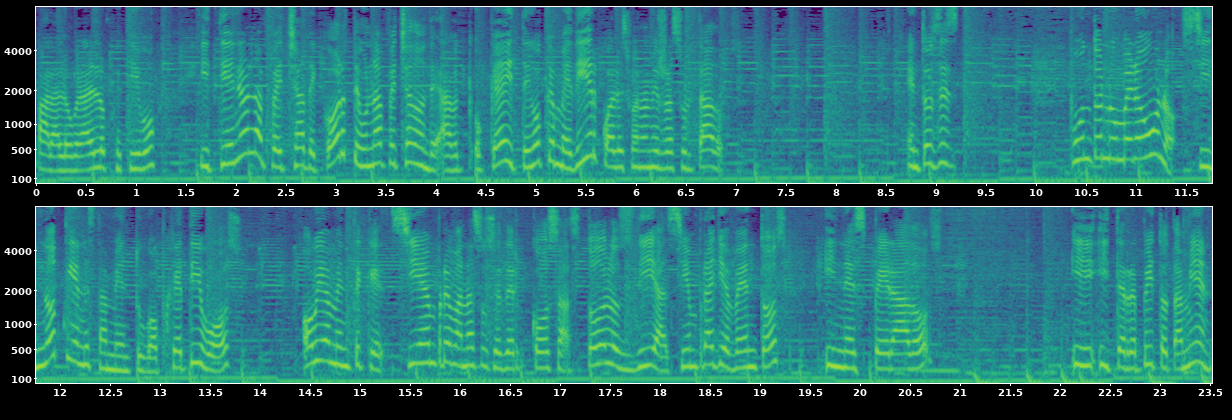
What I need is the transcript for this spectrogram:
para lograr el objetivo y tiene una fecha de corte, una fecha donde, ok, tengo que medir cuáles fueron mis resultados. Entonces, punto número uno, si no tienes también tus objetivos, obviamente que siempre van a suceder cosas, todos los días, siempre hay eventos inesperados. Y, te repito también,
